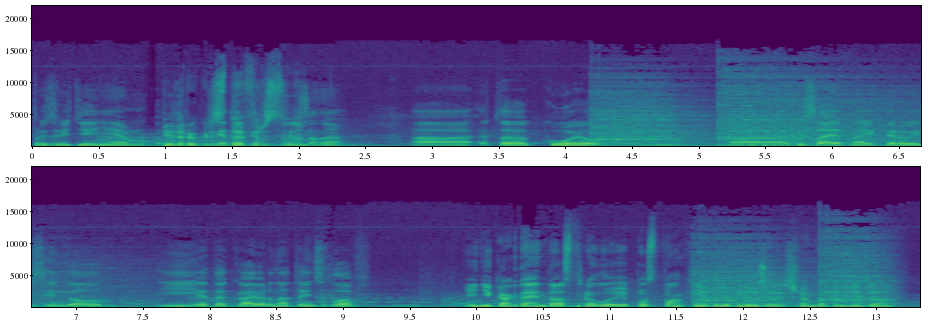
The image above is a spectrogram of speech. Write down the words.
произведением Питера Кристоферсона. Э, это Coil. Э, писает на их первый сингл. И это кавер на Tainted Love. И никогда индастриал и постпанк не были ближе, чем в этом видео.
